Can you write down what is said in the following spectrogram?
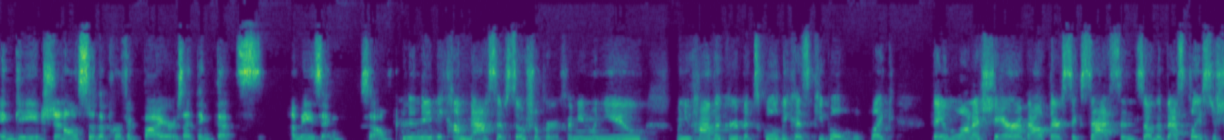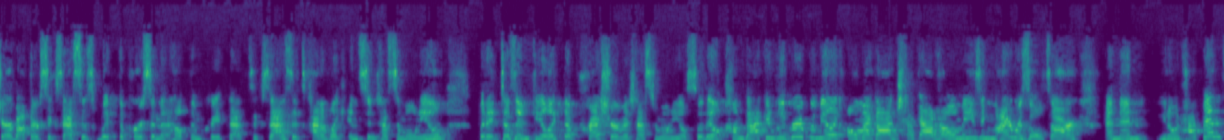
engaged and also the perfect buyers. I think that's amazing. So and then they become massive social proof. I mean, when you when you have a group at school because people like they want to share about their success. And so the best place to share about their success is with the person that helped them create that success. It's kind of like instant testimonial, but it doesn't feel like the pressure of a testimonial. So they'll come back into the group and be like, oh my God, check out how amazing my results are. And then you know what happens?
